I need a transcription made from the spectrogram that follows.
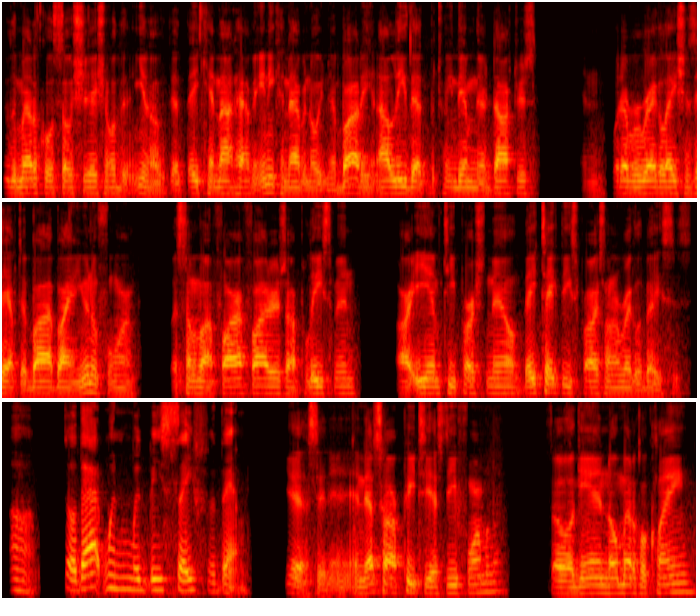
through the medical association, or the, you know, that they cannot have any cannabinoid in their body, and I leave that between them and their doctors, and whatever regulations they have to abide by in uniform. But some of our firefighters, our policemen, our EMT personnel, they take these products on a regular basis. Uh, so that one would be safe for them. Yes, and, and that's our PTSD formula. So again, no medical claim,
